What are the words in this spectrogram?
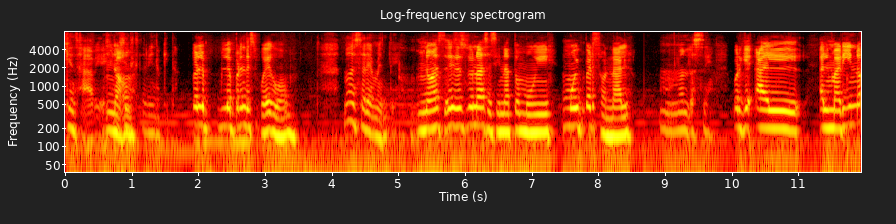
¿Quién sabe? No. gente que está bien loquita. pero le, le prendes fuego. No necesariamente. No, es, es un asesinato muy, muy personal. Mm, No lo sé. Porque al, al marino,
